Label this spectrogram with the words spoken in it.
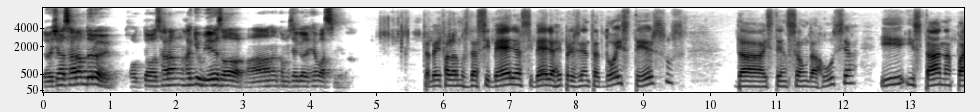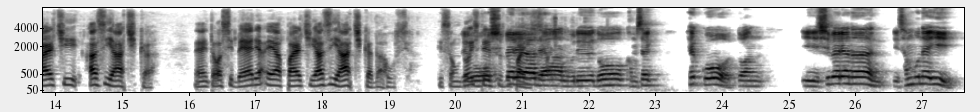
러시아 사람들을 더욱더 사랑하기 위해서 많은 검색을 해왔습니다. Também falamos da Sibéria. A Sibéria representa dois terços da extensão da Rússia e está na parte asiática. né? Então a Sibéria é a parte asiática da Rússia, que são dois 그리고 terços do 시베리아에 país. 대한 우리도 검색했고 또한 이 시베리아는 이 3분의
